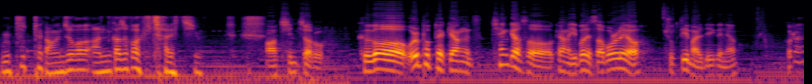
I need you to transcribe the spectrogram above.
울프팩 안, 저가, 안 가져가길 잘했지. 아 진짜로. 그거 울프팩 그냥 챙겨서 그냥 이번에 써볼래요? 죽디 말디 그냥? 그래.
